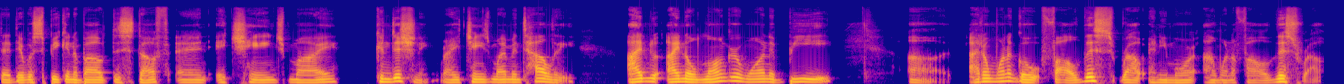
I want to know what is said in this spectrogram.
that they were speaking about this stuff and it changed my conditioning, right? changed my mentality I I no longer want to be uh I don't want to go follow this route anymore. I want to follow this route.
